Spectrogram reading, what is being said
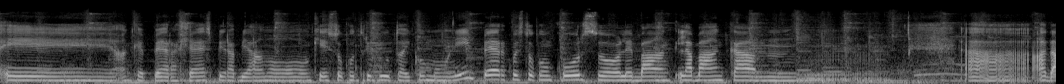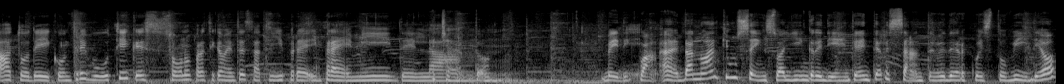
e anche per Shakespeare abbiamo chiesto contributo ai comuni. Per questo concorso le ban- la banca mm, ha, ha dato dei contributi che sono praticamente stati i, pre- i premi della... Certo. mm, Vedi qua, eh, danno anche un senso agli ingredienti, è interessante vedere questo video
